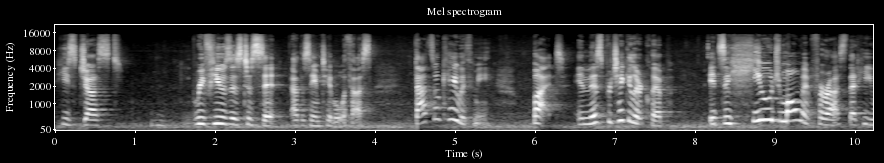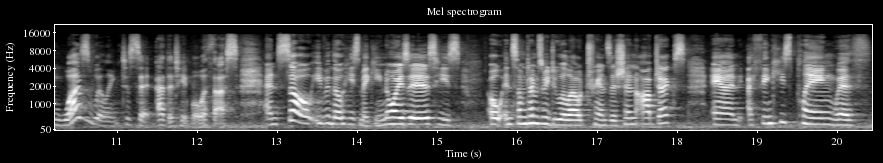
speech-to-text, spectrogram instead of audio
He's just refuses to sit at the same table with us. That's okay with me. But in this particular clip it's a huge moment for us that he was willing to sit at the table with us. And so even though he's making noises, he's, oh, and sometimes we do allow transition objects, and I think he's playing with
